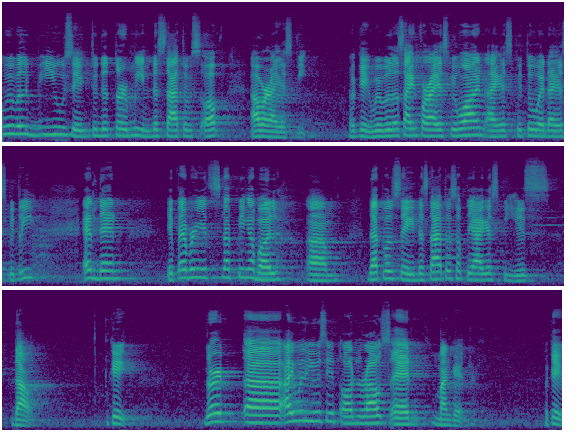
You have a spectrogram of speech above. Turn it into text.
we will be using to determine the status of our ISP. Okay, we will assign for ISP1, ISP2, and ISP3. And then, if ever it's not pingable, um, that will say the status of the ISP is down. Okay, there, uh, I will use it on routes and Mangle. Okay,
